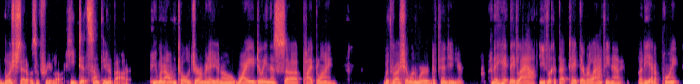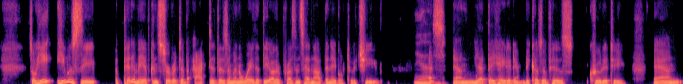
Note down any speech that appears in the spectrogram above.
Bush said it was a freeloader. He did something about it. He went out and told Germany, you know, why are you doing this uh, pipeline with Russia when we're defending you? And they they laughed. You look at that tape; they were laughing at him, but he had a point. So he he was the epitome of conservative activism in a way that the other presidents had not been able to achieve. Yes. And, and yet they hated him because of his crudity. And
